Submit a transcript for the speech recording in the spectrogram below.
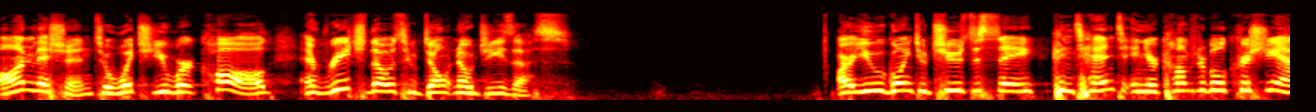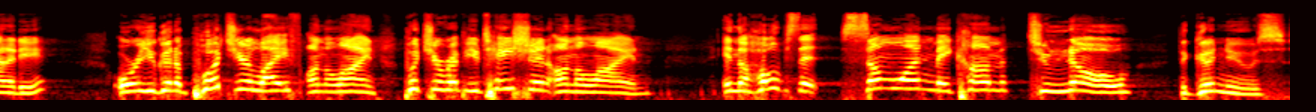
on mission to which you were called and reach those who don't know Jesus? Are you going to choose to stay content in your comfortable Christianity? Or are you going to put your life on the line, put your reputation on the line, in the hopes that someone may come to know the good news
